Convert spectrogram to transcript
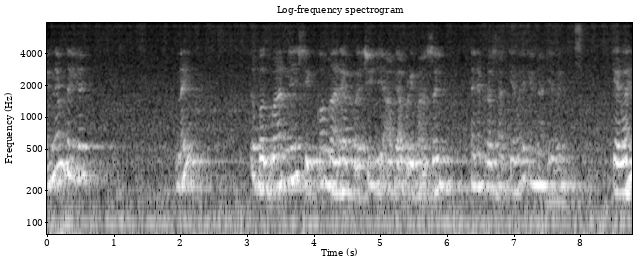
એમને એમ થઈ જાય. નહીં? તો ભગવાનને સિક્કો માર્યા પછી જે આવે આપણી પાસે, એને પ્રસાદ કહેવાય કે ના કહેવાય? કહેવાય?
